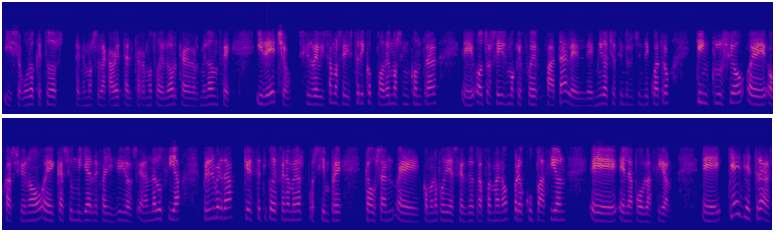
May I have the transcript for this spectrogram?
y seguro que todos tenemos en la cabeza el terremoto de Lorca de 2011 y de hecho si revisamos el histórico podemos encontrar eh, otro seísmo que fue fatal, el de 1884, que incluso eh, ocasionó eh, casi un millar de fallecidos en Andalucía, pero es verdad que este tipo de fenómenos pues siempre causan, como no podía ser de otra forma, no preocupación en la población. ¿Qué hay detrás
